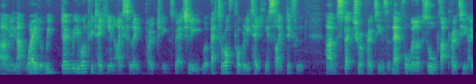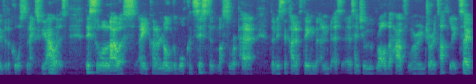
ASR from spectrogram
um, in that way, that we don't really want to be taking in isolate proteins. We actually we're better off probably taking a slight different um, spectrum of proteins that therefore will absorb that protein over the course of the next few hours. This will allow us a kind of longer, more consistent muscle repair that is the kind of thing that, and essentially we would rather have when we're endurance athletes. So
